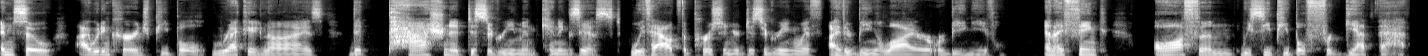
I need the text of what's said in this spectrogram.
And so i would encourage people recognize that passionate disagreement can exist without the person you're disagreeing with either being a liar or being evil. And I think often we see people forget that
